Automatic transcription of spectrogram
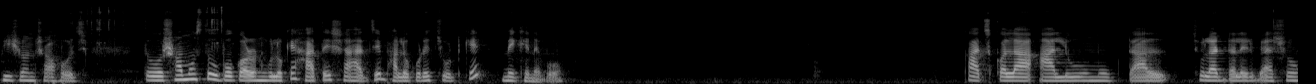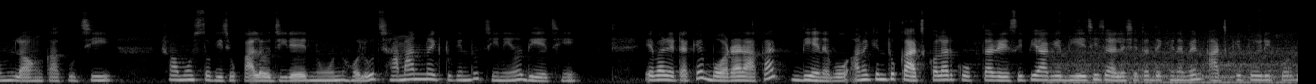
ভীষণ সহজ। তো সমস্ত উপকরণগুলোকে হাতের সাহায্যে ভালো করে চটকে মেখে নেব। কাঁচকলা, আলু, মুগ ডাল, ছোলার ডালের বেসম লঙ্কা কুচি সমস্ত কিছু, কালো জিরে, নুন, হলুদ, সামান্য একটু কিন্তু চিনিও দিয়েছি। এবার এটাকে বড়ার আকার দিয়ে নেব। আমি কিন্তু কাঁচকলার কোপ্তার রেসিপি আগে দিয়েছি, চাইলে সেটা দেখে নেবেন। আজকে তৈরি করব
